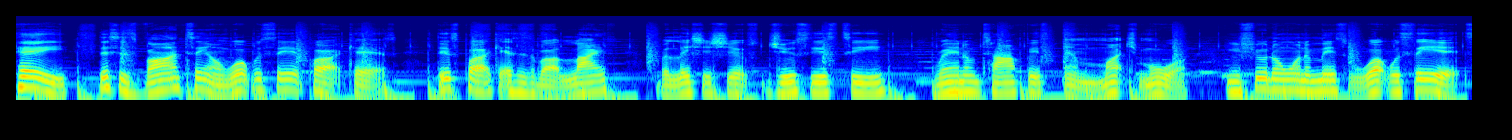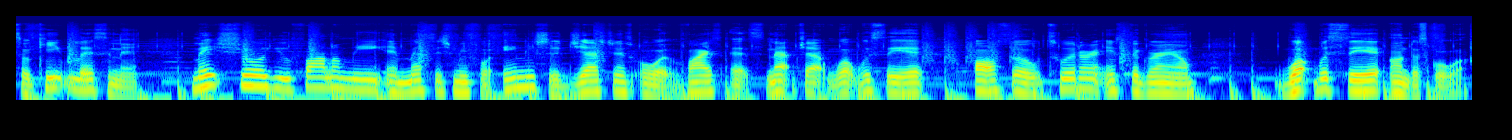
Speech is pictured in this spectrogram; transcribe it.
Hey, this is Vontae on What Was Said podcast. This podcast is about life, relationships, juiciest tea, random topics, and much more. You sure don't want to miss what was said, so keep listening. Make sure you follow me and message me for any suggestions or advice at Snapchat What Was Said, also Twitter and Instagram What Was Said underscore.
